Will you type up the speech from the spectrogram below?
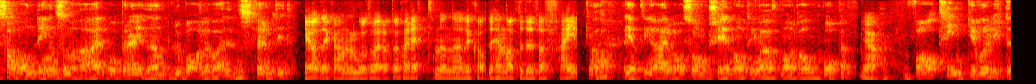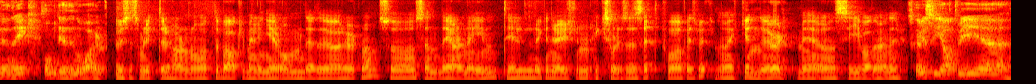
samhandlingen som er, håper jeg, i den globale verdens fremtid. Ja, det kan godt være at du har rett, men det kan hende at du tar feil. Ja. Én ting er hva som skjer, en annen ting er at man kan håpe. Ja. Hva tenker våre lyttere, Henrik, om det de nå har hørt? Hvis du som lytter har noen tilbakemeldinger om det du har hørt nå, så send det gjerne inn til Generation X. Z på Facebook. Og ikke nøl med å si hva du mener. Skal vi si at vi eh,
